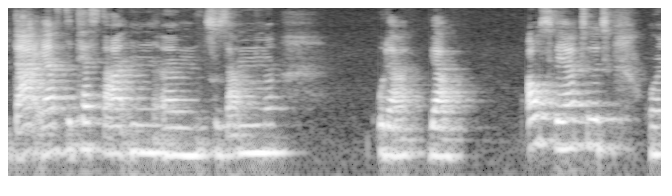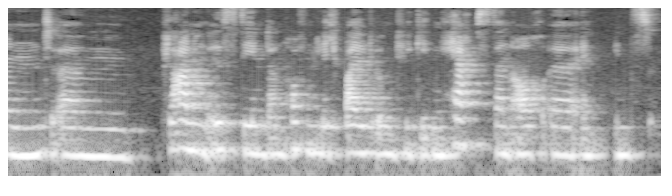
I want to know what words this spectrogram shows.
da erste Testdaten ähm, zusammen oder ja auswertet und ähm, Planung ist, den dann hoffentlich bald irgendwie gegen Herbst dann auch äh, in, ins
